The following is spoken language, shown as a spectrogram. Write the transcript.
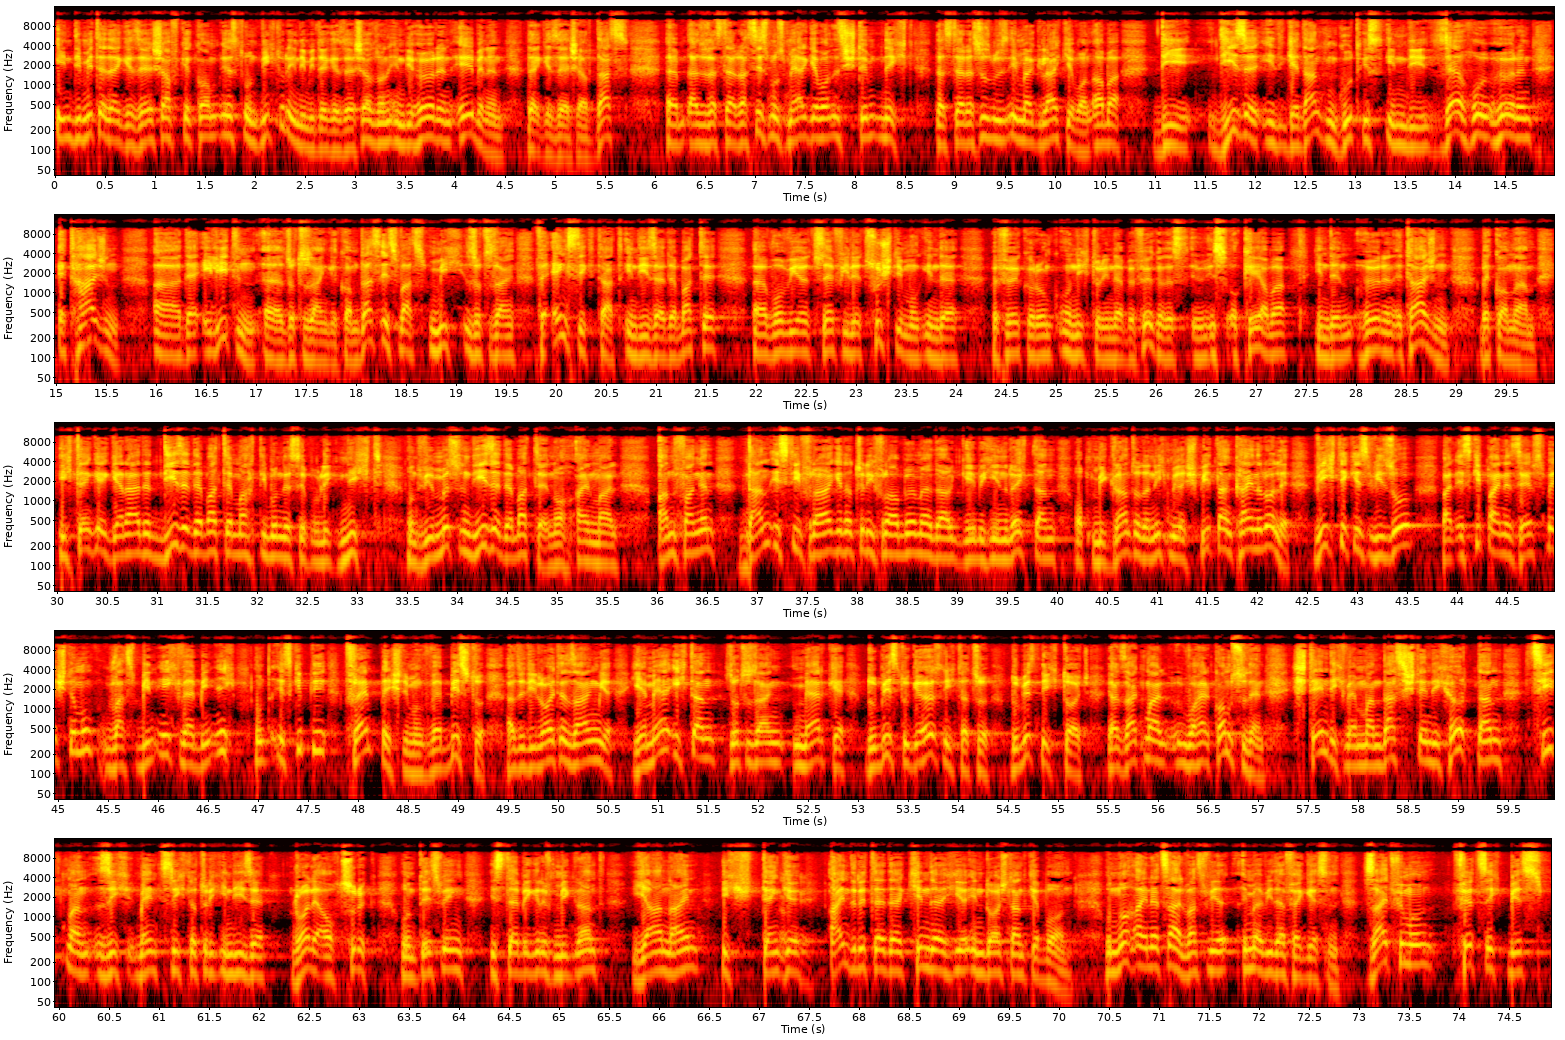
in die Mitte der Gesellschaft gekommen ist und nicht nur in die Mitte der Gesellschaft, sondern in die höheren Ebenen der Gesellschaft. Das, ähm, also dass der Rassismus mehr geworden ist, stimmt nicht. Dass der Rassismus ist immer gleich geworden. Aber die, diese Gedankengut ist in die sehr höheren Etagen äh, der Eliten äh, sozusagen gekommen. Das ist, was mich sozusagen verängstigt hat in dieser Debatte, äh, wo wir sehr viele Zustimmung in der Bevölkerung und nicht nur in der Bevölkerung, das ist okay, aber in den höheren Etagen bekommen haben. Ich denke, gerade diese Debatte macht die Bundesrepublik nicht. Und wir müssen diese Debatte noch einmal anfangen. Dann ist die Frage natürlich, Frau Böhmer, da gebe ich Ihnen recht, dann, ob Migrant oder nicht Migrant, spielt dann keine Rolle. Wichtig ist, wieso? Weil es gibt eine Selbstbestimmung. Was bin ich? Wer bin ich? Und es gibt die Fremdbestimmung. Wer bist du? Also die Leute sagen mir, je mehr ich dann sozusagen merke, du bist, du gehörst nicht dazu, du bist nicht deutsch. Ja, sag mal, woher kommst du denn? Ständig, wenn man das ständig hört, dann zieht man sich, Mensch sich natürlich in diese Rolle auch zurück. Und deswegen ist der Begriff Migrant ja, nein. Ich denke, okay. ein Drittel der Kinder hier in Deutschland geboren. Und noch eine Zahl, was wir immer wieder vergessen. Seit 45 bis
